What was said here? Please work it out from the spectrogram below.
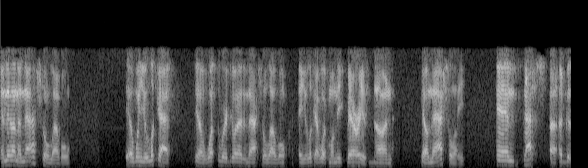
And then on a national level, you know, when you look at you know what we're doing at a national level, and you look at what Monique Berry has done, you know, nationally, and that's a, a good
